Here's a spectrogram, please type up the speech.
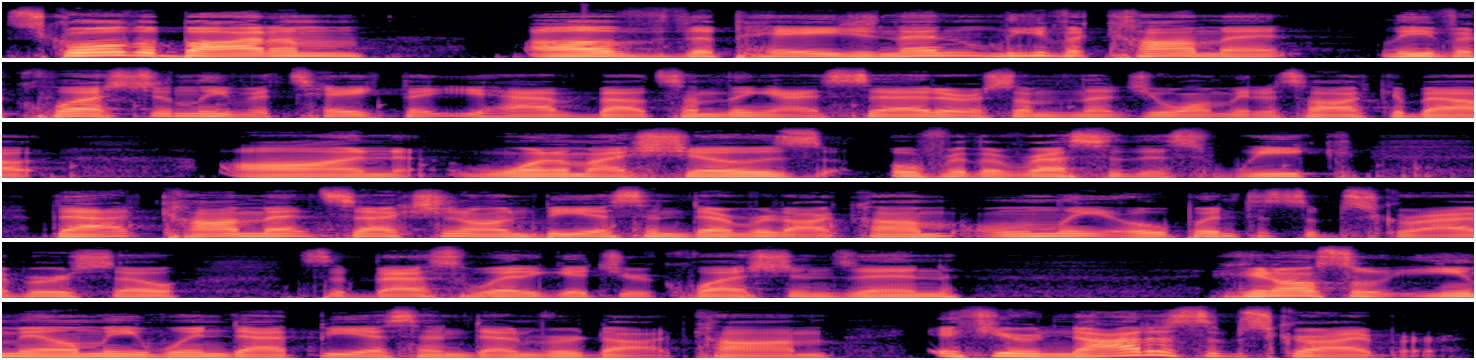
Scroll the bottom of the page and then leave a comment, leave a question, leave a take that you have about something I said or something that you want me to talk about on one of my shows over the rest of this week. That comment section on bsndenver.com only open to subscribers, so it's the best way to get your questions in. You can also email me, wind at bsndenver.com. If you're not a subscriber,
